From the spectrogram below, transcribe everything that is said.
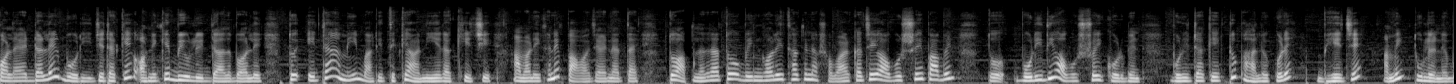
কলাইয়ের ডালের বড়ি, যেটাকে অনেকে বিউলির ডাল বলে। তো এটা আমি বাড়ি থেকে আনিয়ে রাখিয়েছি, আমার এখানে পাওয়া যায় না তাই। তো আপনারা তো বেঙ্গলেই থাকে না, সবার কাছেই অবশ্যই পাবেন। তো বড়ি দিয়ে অবশ্যই করবেন। বড়িটাকে একটু ভালো করে ভেজে আমি তুলে নেব।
